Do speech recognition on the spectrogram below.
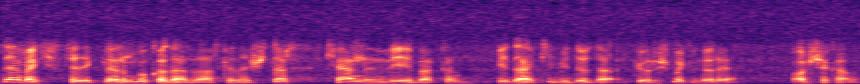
demek istediklerim bu kadardı arkadaşlar. Kendinize iyi bakın. Bir dahaki videoda görüşmek üzere. Hoşçakalın.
